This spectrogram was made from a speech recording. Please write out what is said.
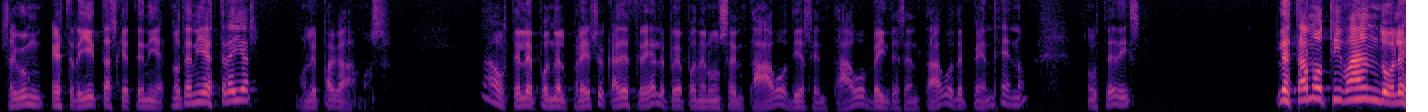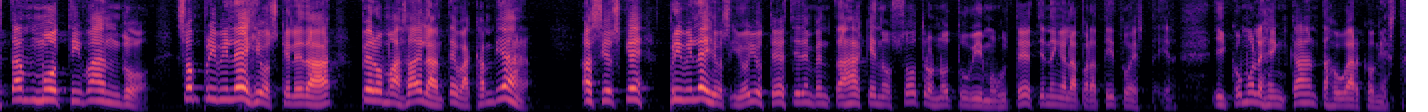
según estrellitas que tenía. ¿No tenía estrellas? No le pagábamos. No, usted le pone el precio, cada estrella le puede poner un centavo, diez centavos, veinte centavos, depende, ¿no? Usted dice. Le está motivando, le está motivando. Son privilegios que le da, pero más adelante va a cambiar. Así es que privilegios. Y hoy ustedes tienen ventajas que nosotros no tuvimos. Ustedes tienen el aparatito este. Y cómo les encanta jugar con esto.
